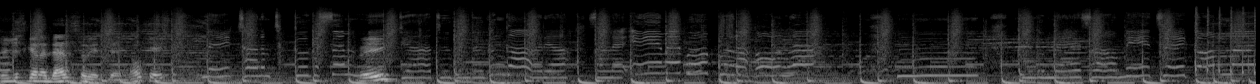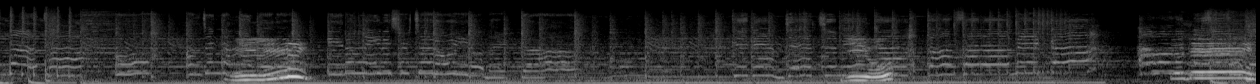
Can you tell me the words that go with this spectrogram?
You're just gonna dance to it then. Okay. Really? Liu? Yodi!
